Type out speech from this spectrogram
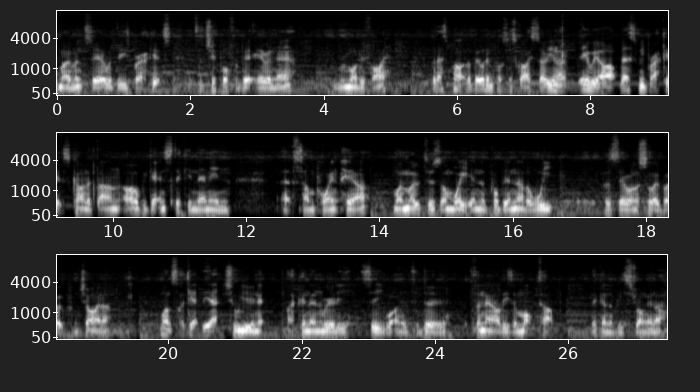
moments here with these brackets to chip off a bit here and there, remodify. But that's part of the building process, guys. So, you know, here we are. That's me brackets kind of done. I'll be getting sticking them in at some point here. My motors, I'm waiting probably another week because they're on a slow boat from China. Once I get the actual unit, I can then really see what I need to do. For now, these are mocked up. They're going to be strong enough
